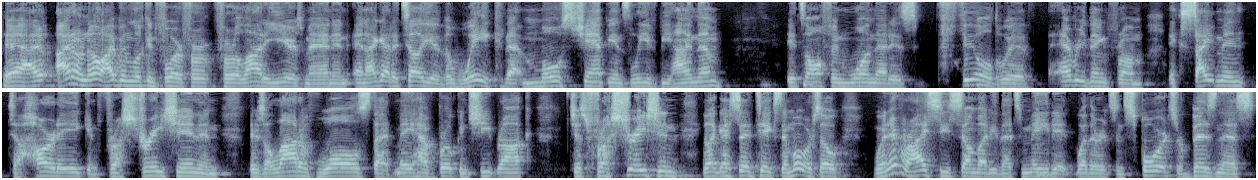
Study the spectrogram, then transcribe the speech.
Yeah, I, I don't know. I've been looking for it for for a lot of years, man. And and I got to tell you, the wake that most champions leave behind them, it's often one that is filled with everything from excitement to heartache and frustration. And there's a lot of walls that may have broken sheetrock. Just frustration, like I said, takes them over. So whenever I see somebody that's made it, whether it's in sports or business,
